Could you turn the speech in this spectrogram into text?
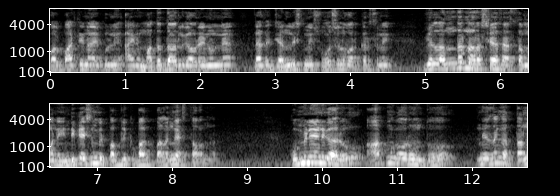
వాళ్ళ పార్టీ నాయకుల్ని ఆయన మద్దతుదారులు ఎవరైనా ఉన్నా లేకపోతే జర్నలిస్ట్ని సోషల్ వర్కర్స్ని వీళ్ళందరిని అరెస్ట్ చేసేస్తామనే ఇండికేషన్ మీరు పబ్లిక్ బాగా బలంగా ఇస్తామన్నారు. కొమ్మినేని గారు ఆత్మగౌరవంతో నిజంగా తన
